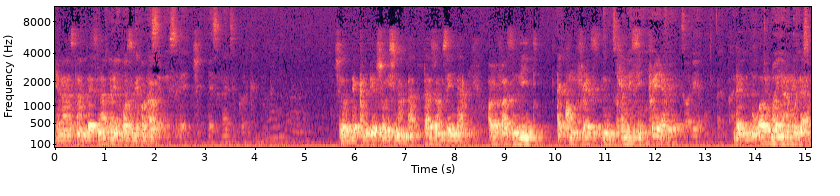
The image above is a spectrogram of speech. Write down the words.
You understand? There is nothing impossible for God. There's nothing God can do. So there can be a solution on that. That's why I'm saying that all of us need a conference intensive prayer. It's already a Then what we're going to do is that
